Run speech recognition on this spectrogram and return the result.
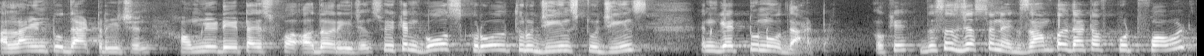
aligned to that region, how many data is for other regions. So you can go scroll through genes to genes and get to know that. Okay, This is just an example that I've put forward.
